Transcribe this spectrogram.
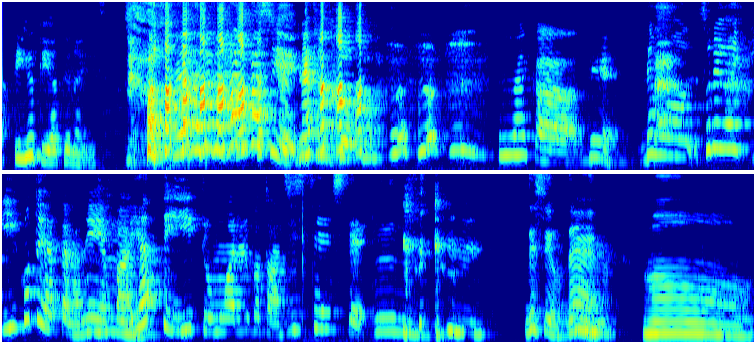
ー。って言ってやってないです。恥ずかしい。なんかこう、なんか、で、でも、それがいいことやったらね、やっぱ、うんやっていいって思われることは実践して。うん。うん。ですようね、ん。うん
